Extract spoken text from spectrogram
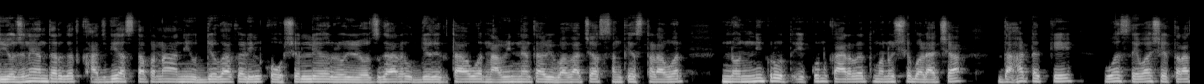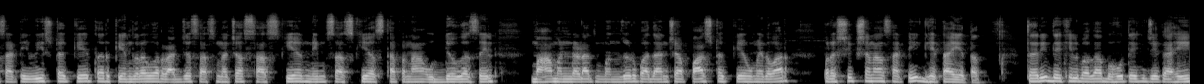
योजनेअंतर्गत खाजगी आस्थापना आणि उद्योगाकडील कौशल्य रोजगार उद्योजकता व नाविन्यता विभागाच्या संकेतस्थळावर नोंदणीकृत एकूण कार्यरत मनुष्यबळाच्या दहा टक्के व सेवा क्षेत्रासाठी वीस टक्के तर केंद्र व राज्य शासनाच्या शासकीय निमशासकीय आस्थापना उद्योग असेल. महामंडळात मंजूर पदांच्या पाच टक्के उमेदवार प्रशिक्षणासाठी घेता येतात. तरी देखील बघा बहुतेक जे काही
